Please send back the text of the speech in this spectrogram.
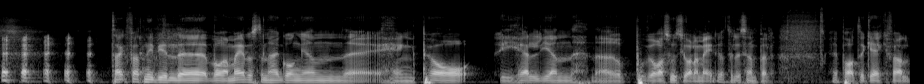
Tack för att ni ville vara med oss den här gången. Eh, häng på i helgen när, på våra sociala medier till exempel. Patrik Ekwall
